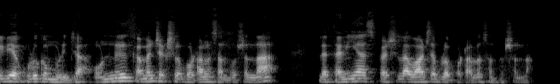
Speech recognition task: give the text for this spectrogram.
ஐடியா கொடுக்க முடிஞ்சா ஒன்று கமெண்ட் செக்ஷனில் போட்டாலும் சந்தோஷம் தான் இல்லை தனியாக ஸ்பெஷலாக வாட்ஸ்அப்பில் போட்டாலும் சந்தோஷம் தான்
